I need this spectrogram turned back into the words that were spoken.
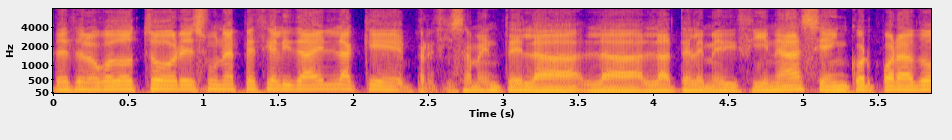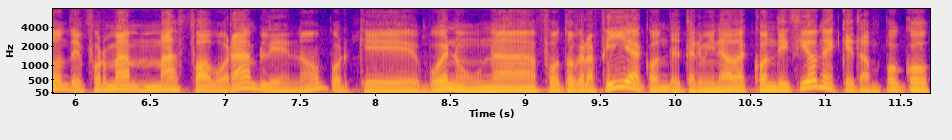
Desde luego, doctor, es una especialidad en la que precisamente la, telemedicina se ha incorporado de forma más favorable, ¿no? Porque, bueno, una fotografía con determinadas condiciones que tampoco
